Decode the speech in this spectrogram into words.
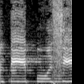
शांति पोसी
